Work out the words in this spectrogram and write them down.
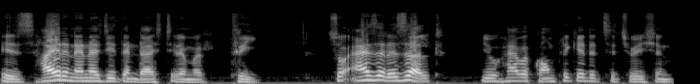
is higher in energy than diastereomer 3. So, as a result you have a complicated situation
